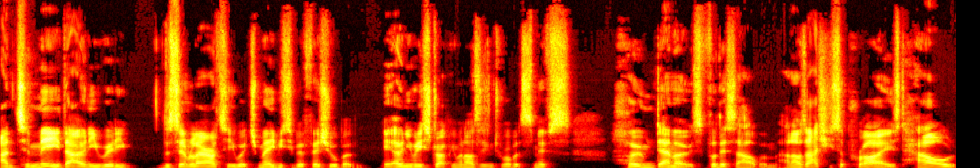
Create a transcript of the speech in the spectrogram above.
and to me that only really the similarity, which may be superficial, but it only really struck me when I was listening to Robert Smith's home demos for this album, and I was actually surprised how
